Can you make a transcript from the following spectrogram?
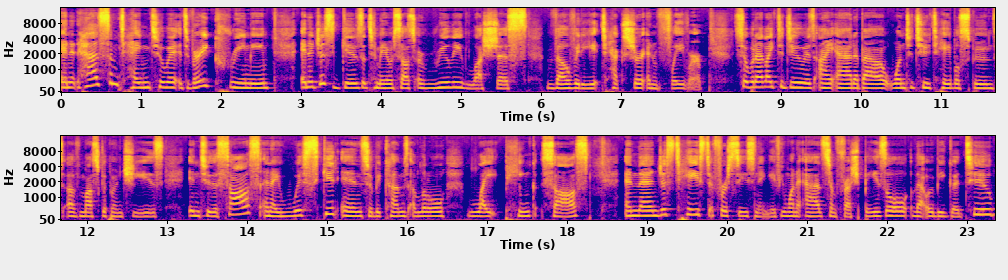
And it has some tang to it. It's very creamy, and it just gives the tomato sauce a really luscious, velvety texture and flavor. So what I like to do is I add about one to two tablespoons of mascarpone cheese into the sauce and I whisk it in so it becomes a little light pink sauce. And then just taste it for seasoning. If you want to add some fresh basil, that would be good too.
